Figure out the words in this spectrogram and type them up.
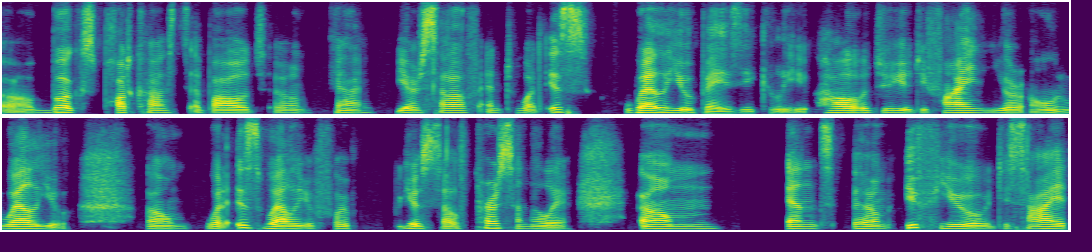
uh, books, podcasts about um, yeah yourself and what is value basically. How do you define your own value? Um, what is value for yourself personally? Um, and um, if you decide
